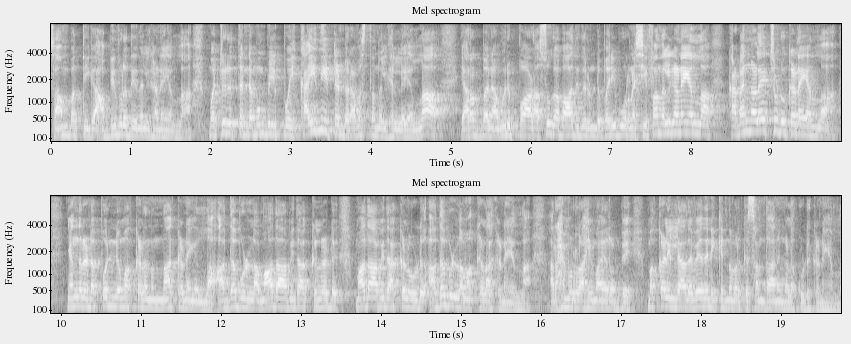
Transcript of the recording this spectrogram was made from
സാമ്പത്തിക അഭിവൃദ്ധി നൽകണയല്ല മറ്റൊരുത്തന്റെ മുമ്പിൽ പോയി കൈനീട്ടേണ്ട ഒരു അവസ്ഥ നൽകല്ലയല്ല യറബന ഒരുപാട് അസുഖബാധിതരുണ്ട് പരിപൂർണ ശിഫ നൽകണയല്ല കടങ്ങളേറ്റെടുക്കണയല്ല ഞങ്ങളുടെ പൊന്നുമക്കളെ നന്നാക്കണയല്ല അതബുള്ള മാതാപിതാക്കളുടെ മാതാപിതാക്കളോട് അതബുള്ള മക്കളാക്കണയല്ല അറഹമുറാഹിമായ റബ്ബെ മക്കളില്ലാതെ വേദനിക്കുന്നവർക്ക് സന്താനങ്ങളെ കൊടുക്കണയല്ല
